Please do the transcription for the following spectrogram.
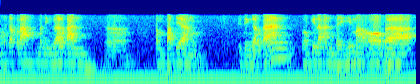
mereka telah meninggalkan uh, tempat yang ditinggalkan wakilaan bayhima roba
